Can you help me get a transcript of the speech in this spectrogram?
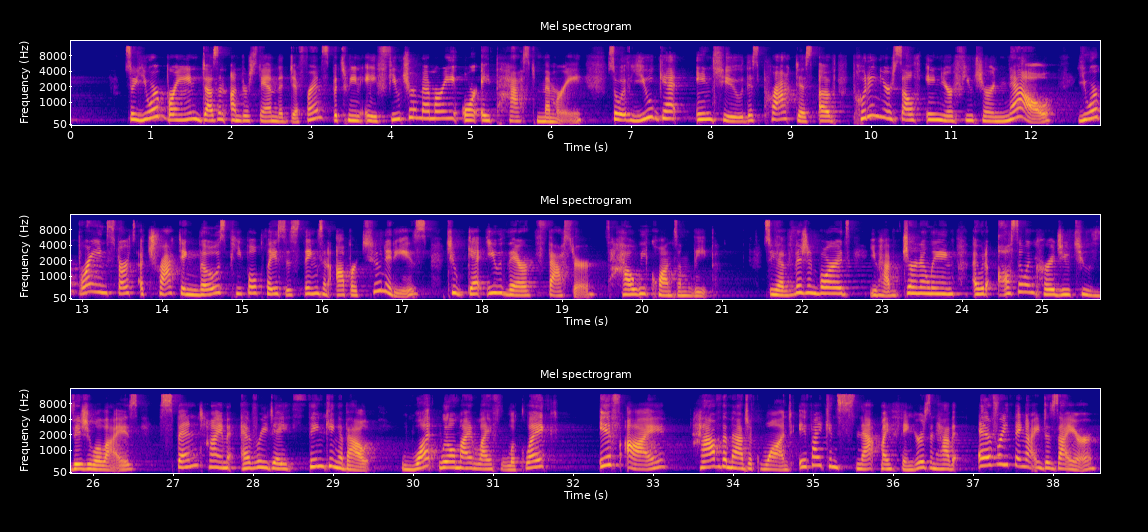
So your brain doesn't understand the difference between a future memory or a past memory. So if you get into this practice of putting yourself in your future now, your brain starts attracting those people, places, things, and opportunities to get you there faster. It's how we quantum leap. So you have vision boards, you have journaling. I would also encourage you to visualize. Spend time every day thinking about what will my life look like if I have the magic wand, if I can snap my fingers and have everything I desire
